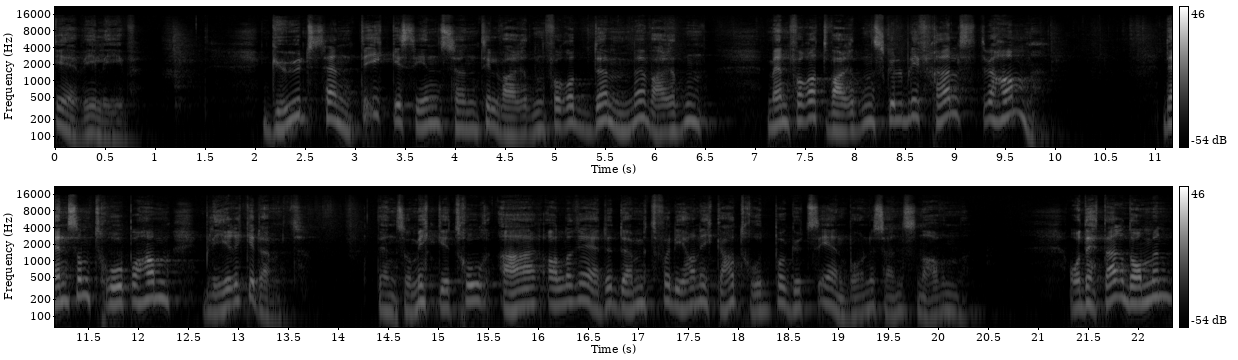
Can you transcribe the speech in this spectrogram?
evig liv. Gud sendte ikke sin sønn til verden for å dømme verden, men for at verden skulle bli frelst ved ham. Den som tror på ham, blir ikke dømt. Den som ikke tror, er allerede dømt fordi han ikke har trodd på Guds enbårne sønns navn. Og dette er dommen.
